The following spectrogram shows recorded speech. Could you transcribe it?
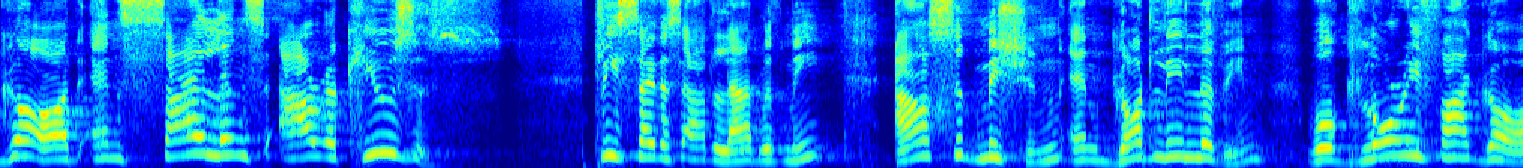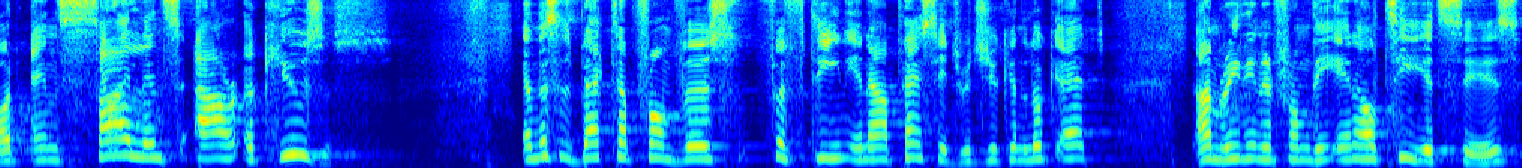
God and silence our accusers. Please say this out loud with me. Our submission and godly living will glorify God and silence our accusers. And this is backed up from verse 15 in our passage, which you can look at. I'm reading it from the NLT. It says,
